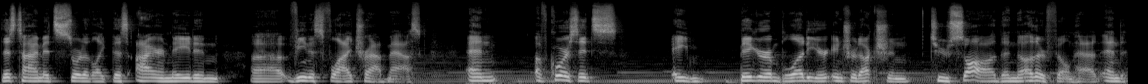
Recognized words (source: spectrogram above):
this time it's sort of like this Iron Maiden uh, Venus flytrap mask. And of course, it's a bigger and bloodier introduction to Saw than the other film had. And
